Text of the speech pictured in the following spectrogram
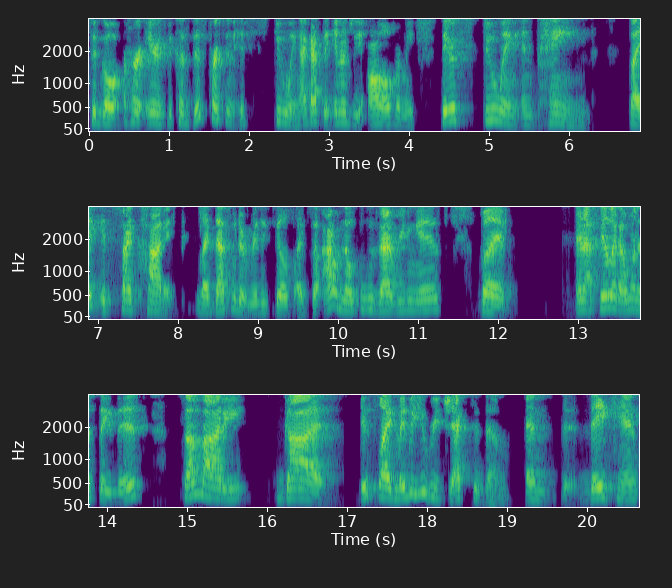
to go hurt Aries because this person is stewing. I got the energy all over me. They're stewing in pain. Like it's psychotic. Like that's what it really feels like. So I don't know whose that reading is, but and I feel like I want to say this. Somebody got it's like maybe you rejected them and they can't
